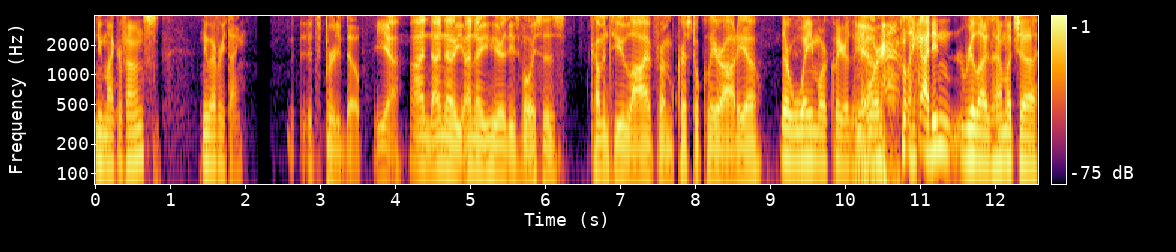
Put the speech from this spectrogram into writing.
new microphones, new everything. it's pretty dope. Yeah, I, I know you. I know you hear these voices coming to you live from crystal clear audio. They're way more clear than they were. like I didn't realize how much a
